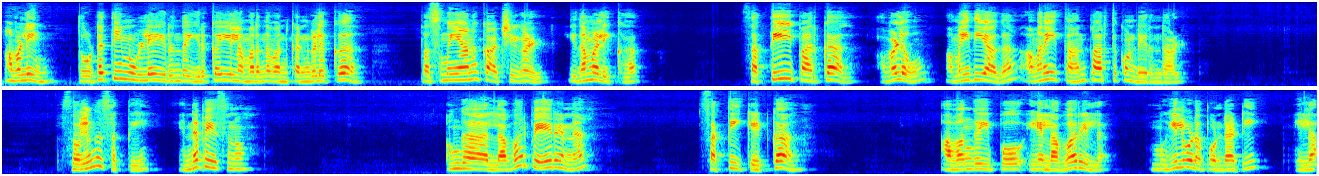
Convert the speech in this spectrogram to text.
அவளின் தோட்டத்தின் உள்ளே இருந்த இருக்கையில் அமர்ந்தவன் கண்களுக்கு பசுமையான காட்சிகள் இதமளிக்க சக்தியை பார்க்க அவளோ அமைதியாக அவனைத்தான் பார்த்து கொண்டிருந்தாள். சொல்லுங்க சக்தி என்ன பேசணும்? உங்கள் லவ்வர் பேர் என்ன? சக்தி கேட்க அவங்க இப்போ என் லவ்வர் இல்லை. முகிலோட பொண்டாட்டி நிலா.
